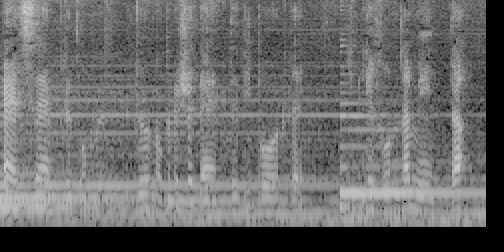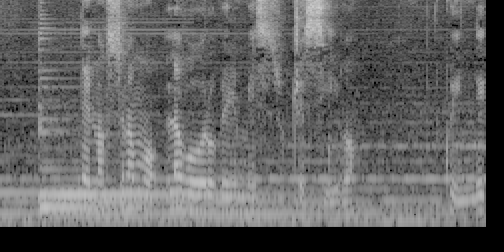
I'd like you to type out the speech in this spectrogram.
è sempre come il giorno precedente di porre le fondamenta del nostro lavoro per il mese successivo. Quindi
